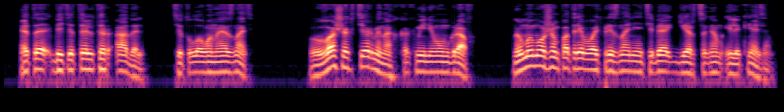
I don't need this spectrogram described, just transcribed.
— это Бетительтер Адель, титулованная знать. В ваших терминах, как минимум, граф. Но мы можем потребовать признания тебя герцогом или князем.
